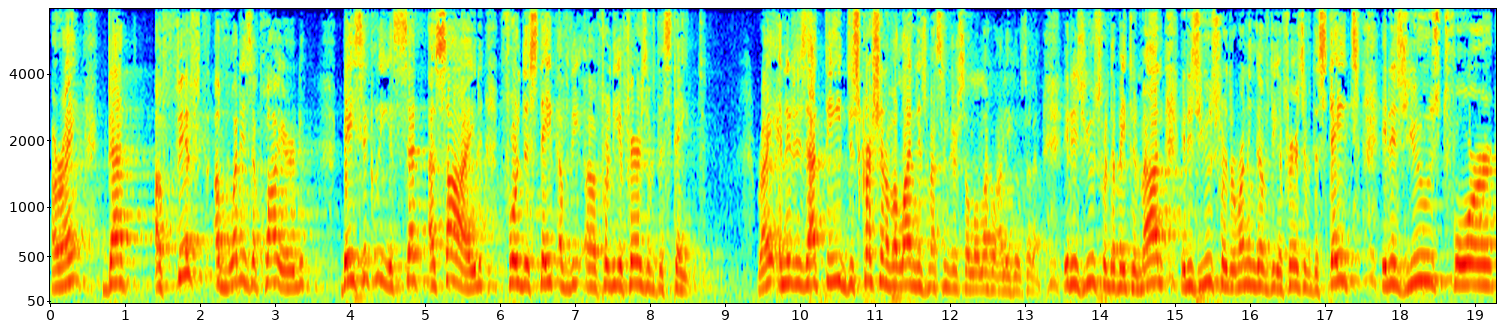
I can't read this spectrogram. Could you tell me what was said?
Alright? That a fifth of what is acquired basically is set aside for the state of the, uh, for the affairs of the state. Right? And it is at the discretion of Allah and His Messenger sallallahu alaihi wasallam. It is used for the Baytul Mal. It is used for the running of the affairs of the state. It is used for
